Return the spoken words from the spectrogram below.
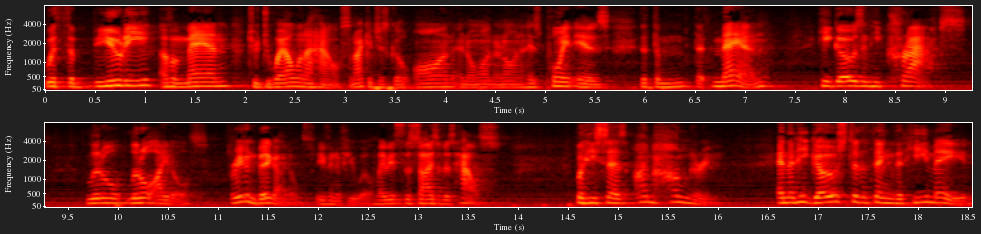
with the beauty of a man to dwell in a house. And I could just go on and on and on. And His point is that, the, that man he goes and he crafts little, little idols, or even big idols, even if you will. Maybe it's the size of his house. But he says, I'm hungry. And then he goes to the thing that he made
